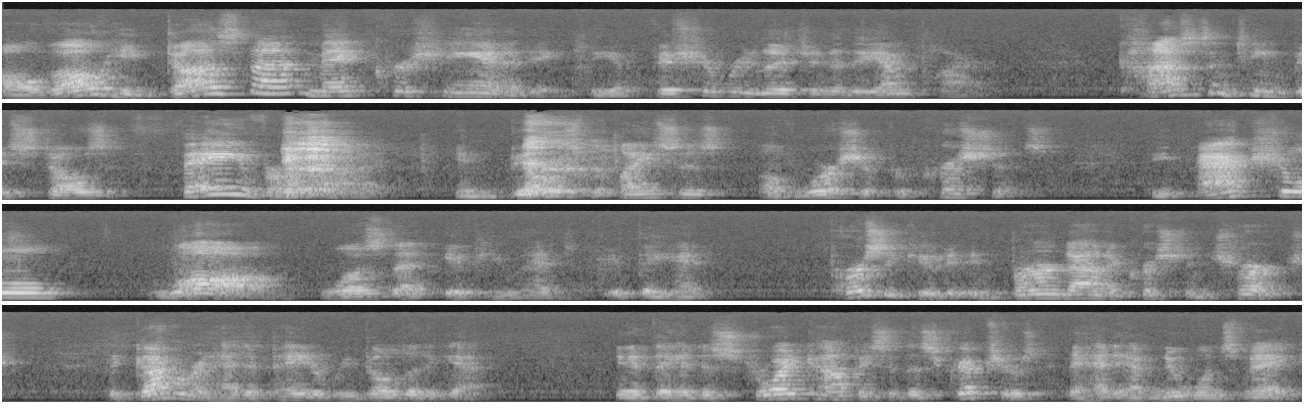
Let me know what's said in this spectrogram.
although he does not make Christianity the official religion of the empire, Constantine bestows favor on it and builds places of worship for Christians. The actual law was that if you had, if they had persecuted and burned down a Christian church, the government had to pay to rebuild it again. And if they had destroyed copies of the scriptures, they had to have new ones made.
